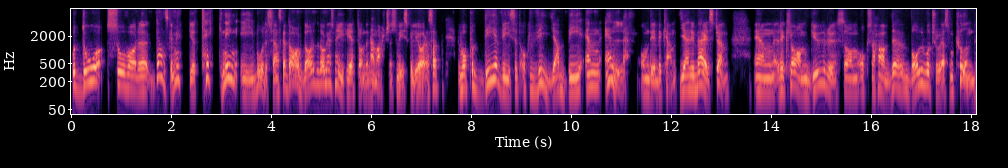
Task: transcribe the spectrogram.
Och då så var det ganska mycket täckning i både Svenska Dagbladet och Dagens Nyheter om den här matchen som vi skulle göra. Så att det var på det viset och via BNL, om det är bekant, Jerry Bergström, en reklamguru som också hade Volvo tror jag som kund.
